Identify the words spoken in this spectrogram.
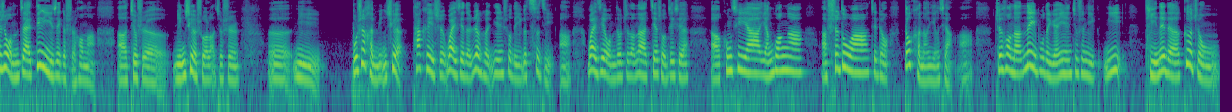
其实我们在定义这个时候呢，呃，就是明确说了，就是，呃，你不是很明确，它可以是外界的任何因素的一个刺激啊。外界我们都知道，那接触这些，呃，空气呀、阳光啊、啊湿度啊这种都可能影响啊。之后呢，内部的原因就是你你体内的各种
